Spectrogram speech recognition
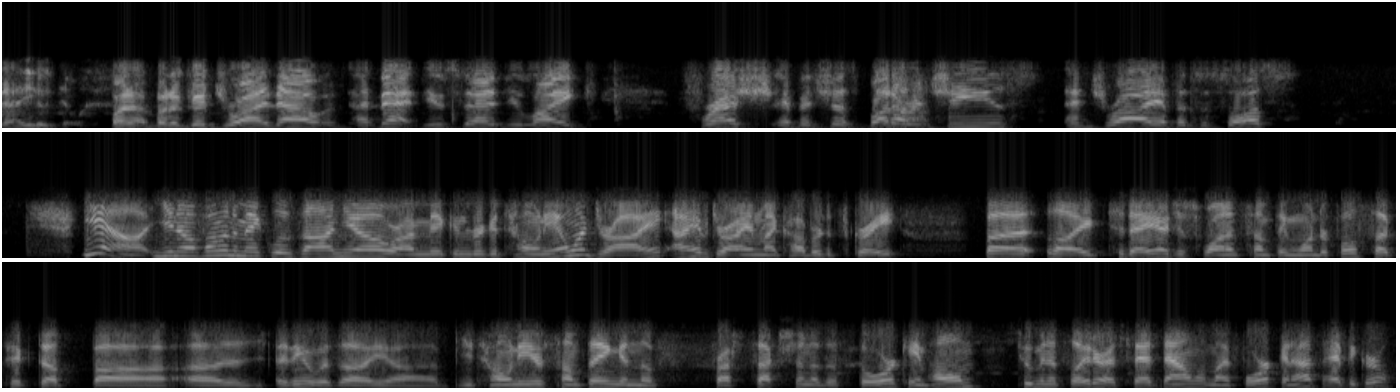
Yeah, you do. But uh, but a good dry. Now, Annette, you said you like fresh if it's just butter and cheese, and dry if it's a sauce. Yeah, you know, if I'm going to make lasagna or I'm making rigatoni, I want dry. I have dry in my cupboard. It's great. But like today, I just wanted something wonderful, so I picked up. uh uh I think it was a uh, butoni or something in the fresh section of the store. Came home. Two minutes later, I sat down with my fork, and I was a happy girl.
